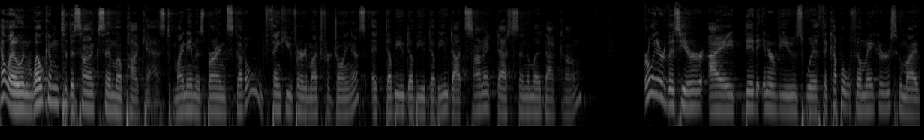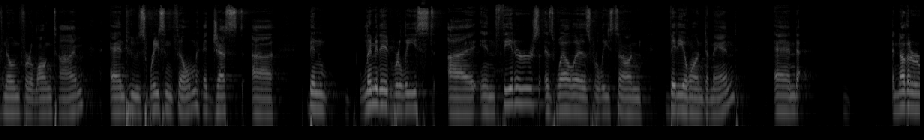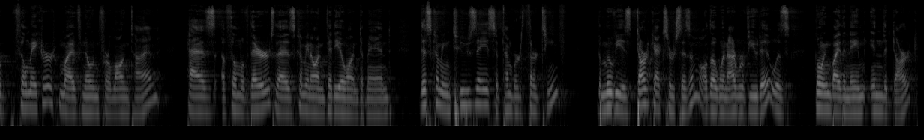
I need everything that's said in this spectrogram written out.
Hello and welcome to the Sonic Cinema podcast. My name is Brian Scuttle and thank you very much for joining us at www.sonic-cinema.com. Earlier this year, I did interviews with a couple of filmmakers whom I've known for a long time and whose recent film had just uh, been limited released uh, in theaters as well as released on video on demand. And another filmmaker whom I've known for a long time has a film of theirs that is coming on video on demand this coming Tuesday, September 13th. The movie is Dark Exorcism, although when I reviewed it, it was going by the name In the Dark.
